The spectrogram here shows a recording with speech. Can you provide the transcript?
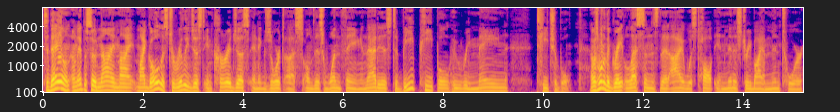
Today on, on episode nine, my, my goal is to really just encourage us and exhort us on this one thing, and that is to be people who remain teachable. That was one of the great lessons that I was taught in ministry by a mentor,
